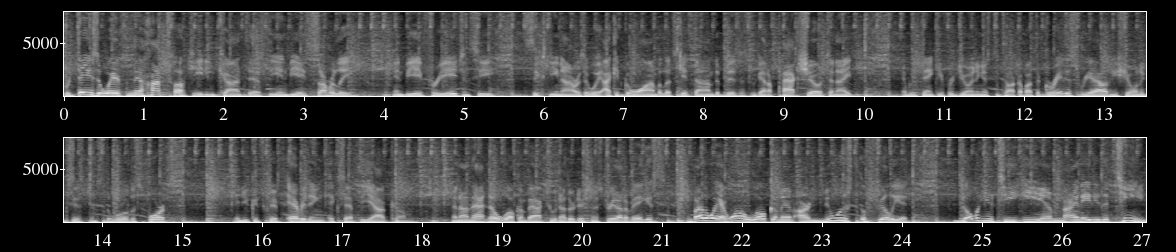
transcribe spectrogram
We're days away from the hot dog eating contest, the NBA Summer League, NBA free agency 16 hours away. I could go on, but let's get down to business. We got a packed show tonight, and we thank you for joining us to talk about the greatest reality show in existence, the world of sports. And you can script everything except the outcome. And on that note, welcome back to another edition of Straight Out of Vegas. And by the way, I want to welcome in our newest affiliate, WTEM 980, the team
